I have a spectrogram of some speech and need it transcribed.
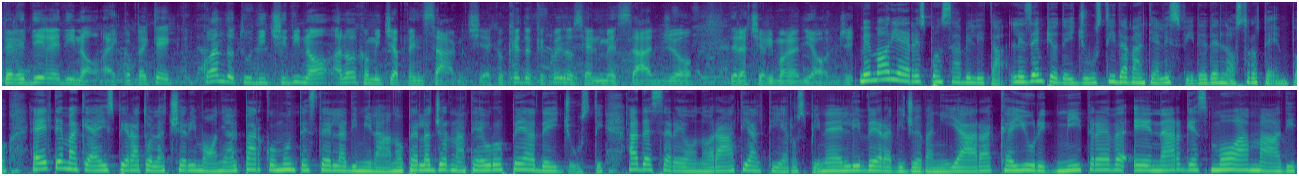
per dire di no, ecco, perché quando tu dici di no allora cominci a pensarci, ecco, credo che questo sia il messaggio della cerimonia di oggi. Memoria e responsabilità, l'esempio dei giusti davanti alle sfide del nostro tempo, è il tema che ha ispirato la cerimonia al Parco Montestella di Milano per la giornata europea dei giusti. Ad essere onorati Altiero Spinelli, Vera Vigevani Yarak, Yuri Dmitrev e Narges Mohammadi,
